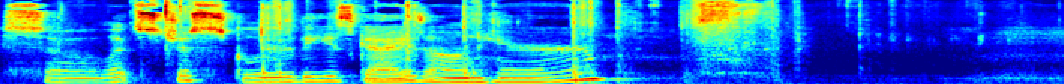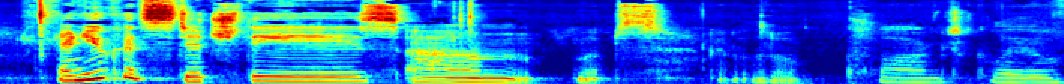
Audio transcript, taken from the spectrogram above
So let's just glue these guys on here. And you could stitch these, um, whoops, got a little clogged glue.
